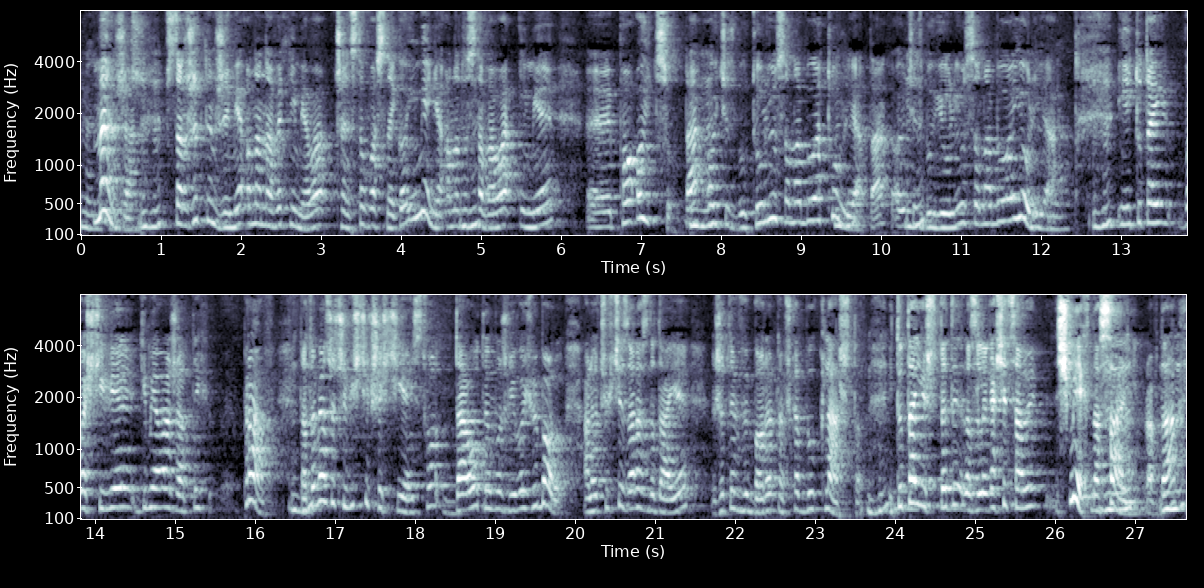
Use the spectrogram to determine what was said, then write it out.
Męża. Mhm. W starożytnym Rzymie ona nawet nie miała często własnego imienia. Ona dostawała imię e, po ojcu. Tak? Mhm. Ojciec był Tullius, ona była Tulia. Tak? Ojciec Mhm. był Julius, ona była Julia. Mhm. I tutaj właściwie nie miała żadnych praw. Mhm. Natomiast rzeczywiście chrześcijaństwo dało tę możliwość wyboru. Ale oczywiście zaraz dodaję, że tym wyborem na przykład był klasztor. Mhm. I tutaj już wtedy rozlega się cały śmiech na sali, Mhm. prawda? Mhm.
